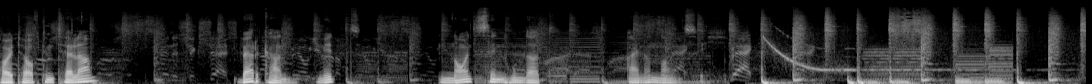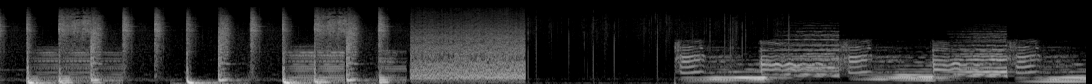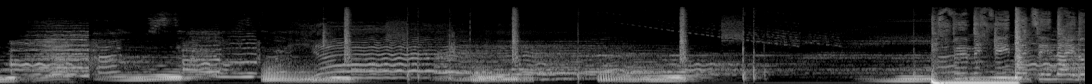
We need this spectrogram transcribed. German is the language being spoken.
Heute auf dem Teller Berkan mit 1991. 99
